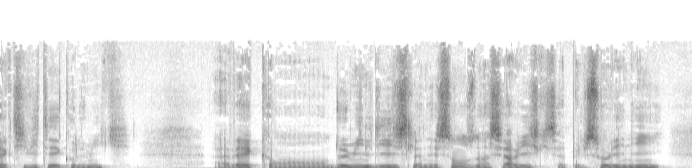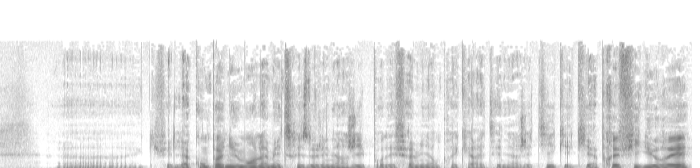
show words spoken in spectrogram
activités économiques, avec en 2010 la naissance d'un service qui s'appelle Soleni, euh, qui fait de l'accompagnement à la maîtrise de l'énergie pour des familles en précarité énergétique et qui a préfiguré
